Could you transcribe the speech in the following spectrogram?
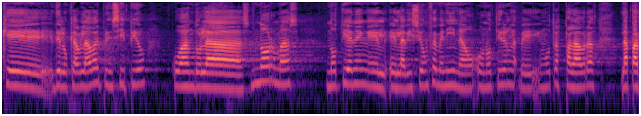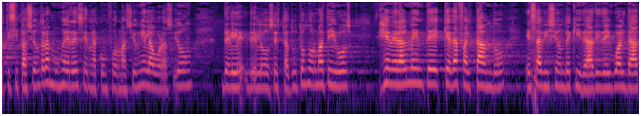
que de lo que hablaba al principio, cuando las normas no tienen la visión femenina o, no tienen, eh, en otras palabras, la participación de las mujeres en la conformación y elaboración de, los estatutos normativos, generalmente queda faltando esa visión de equidad y de igualdad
